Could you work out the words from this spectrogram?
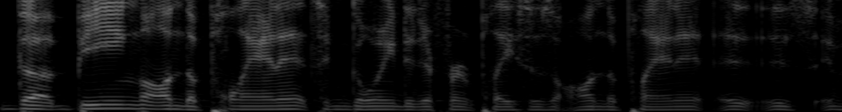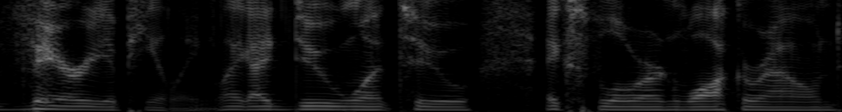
the being on the planets and going to different places on the planet is, is, very appealing. Like I do want to explore and walk around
